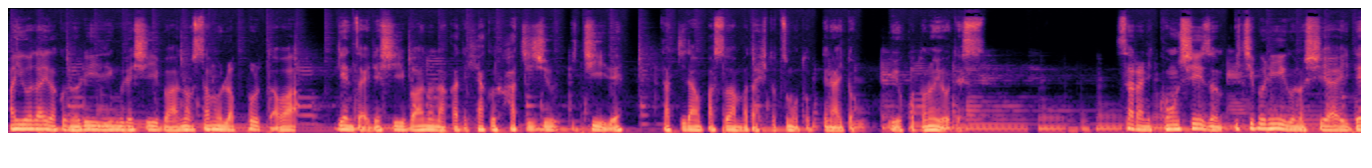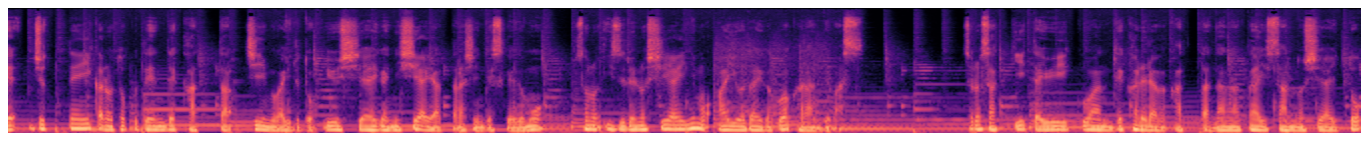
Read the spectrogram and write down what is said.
アイオワ大学のリーディングレシーバーのサム・ラポルタは現在レシーバーの中で181位でタッチダウンパスはまだ一つも取ってないということのようです。さらに今シーズン一部リーグの試合で10点以下の得点で勝ったチームがいるという試合が2試合あったらしいんですけれども、そのいずれの試合にもアイオワ大学は絡んでます。それはさっき言ったウィーク1で彼らが勝った7対3の試合と、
